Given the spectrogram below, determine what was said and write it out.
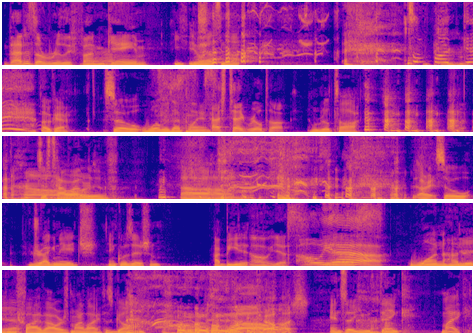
That is a really fun game. You know, that's not. it's a fun game. Okay. So, what was I playing? Hashtag real talk. Real talk. Just Oh, how I live. Um, all right. So, Dragon Age Inquisition. I beat it. Oh yes. Oh Yes. yeah. 105 hours of my life is gone. Oh, wow. And so you'd think, Mike,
